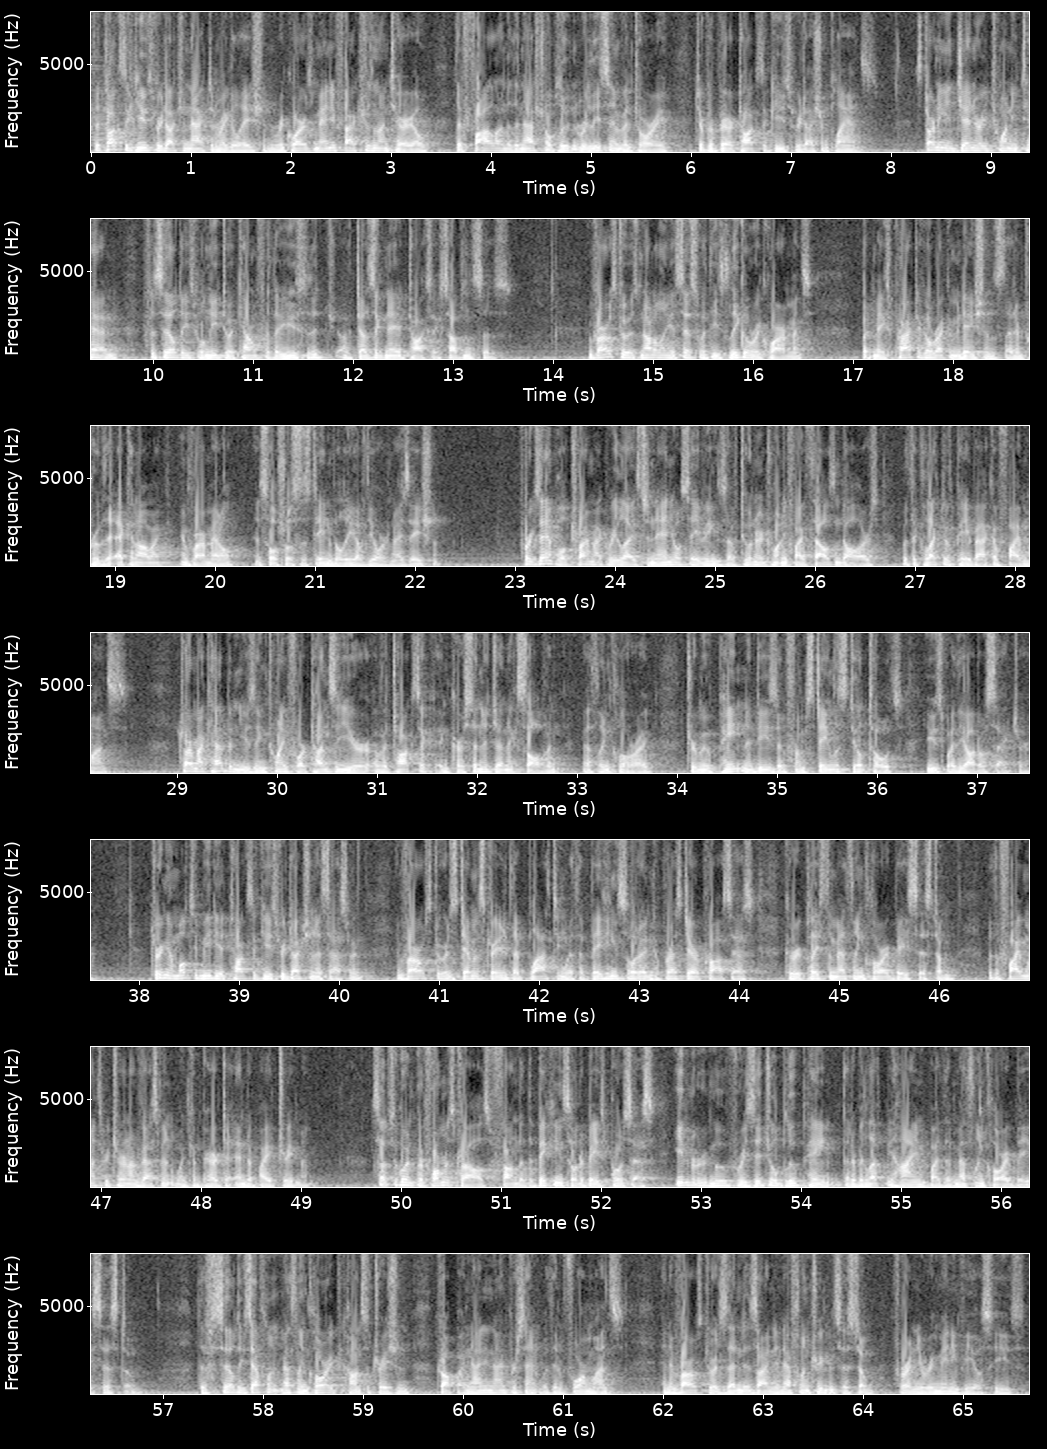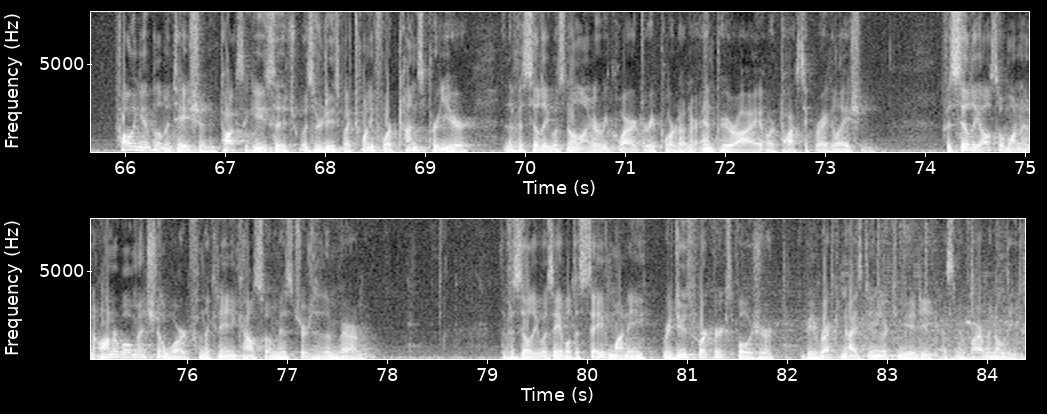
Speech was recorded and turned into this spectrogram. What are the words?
The Toxic Use Reduction Act and regulation requires manufacturers in Ontario that file under the National Pollutant Release Inventory to prepare toxic use reduction plans. Starting in January 2010, facilities will need to account for their usage of designated toxic substances. EnviroStewards not only assists with these legal requirements, but makes practical recommendations that improve the economic, environmental, and social sustainability of the organization. For example, Trimac realized an annual savings of $225,000 with a collective payback of five months. Trimac had been using 24 tons a year of a toxic and carcinogenic solvent, methylene chloride, to remove paint and adhesive from stainless steel totes used by the auto sector. During a multimedia toxic use reduction assessment, EnviroStewards demonstrated that blasting with a baking soda and compressed air process could replace the methylene chloride-based system with a five-month return on investment when compared to end-of-pipe treatment. Subsequent performance trials found that the baking soda-based process even removed residual blue paint that had been left behind by the methylene chloride-based system. The facility's effluent methylene chloride concentration dropped by 99% within four months, and EnviroStewards then designed an effluent treatment system for any remaining VOCs. Following implementation, toxic usage was reduced by 24 tons per year, and the facility was no longer required to report under NPRI or toxic regulation. The facility also won an honorable mention award from the Canadian Council of Ministers of the Environment. The facility was able to save money, reduce worker exposure, and be recognized in their community as an environmental leader.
